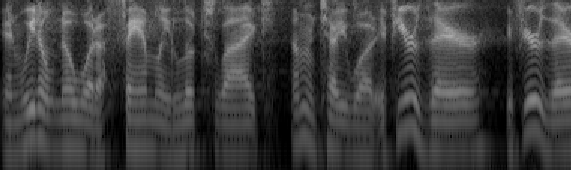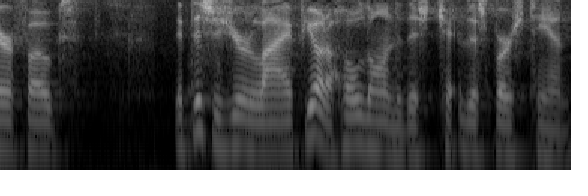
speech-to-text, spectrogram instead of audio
and we don't know what a family looks like. I'm going to tell you what, if you're there, if you're there, folks, if this is your life, you ought to hold on to this, this verse 10.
